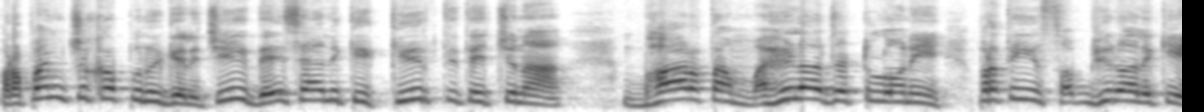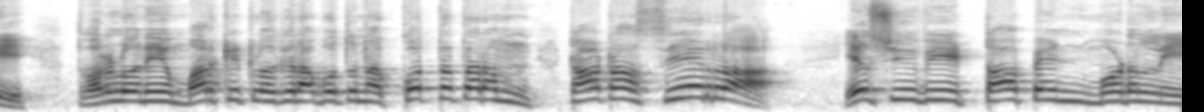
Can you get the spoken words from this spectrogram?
ప్రపంచ కప్ను గెలిచి దేశానికి కీర్తి తెచ్చిన భారత మహిళా జట్టులోని ప్రతి సభ్యురాలికి త్వరలోనే మార్కెట్లోకి రాబోతున్న కొత్త తరం Tata Sierra SUV top end మోడల్ని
